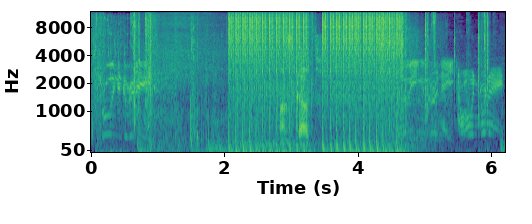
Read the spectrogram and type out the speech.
Throwing a grenade. One scout. Throwing a grenade. Throwing grenade.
